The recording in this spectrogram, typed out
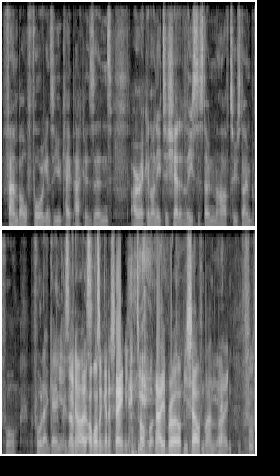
Fan Bowl 4 against the UK Packers. And I reckon I need to shed at least a stone and a half, two stone before before that game. Because you know, I, wasn't going to say anything, Tom, but now you brought it up yourself, man. Yeah. Like,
